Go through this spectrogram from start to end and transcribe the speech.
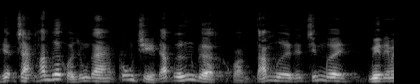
Hiện trạng thoát nước của chúng ta cũng chỉ đáp ứng được khoảng 80 đến 90 mm.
